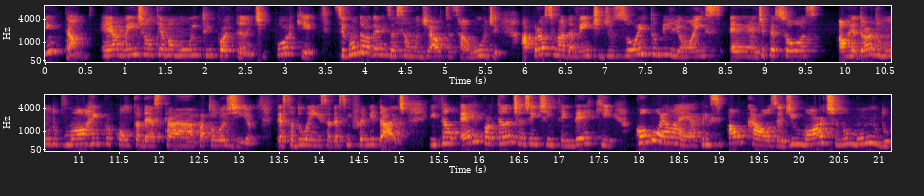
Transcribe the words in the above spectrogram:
Então, realmente é um tema muito importante, porque, segundo a Organização Mundial de Saúde, aproximadamente 18 milhões é, de pessoas ao redor do mundo morrem por conta desta patologia, dessa doença, dessa enfermidade. Então, é importante a gente entender que, como ela é a principal causa de morte no mundo,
